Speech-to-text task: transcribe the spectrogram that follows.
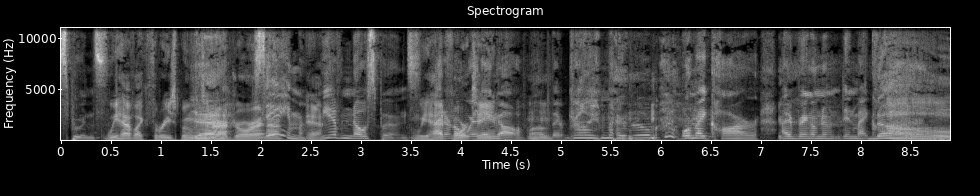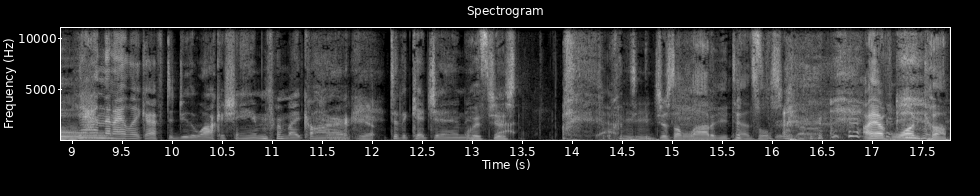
Spoons. We have like three spoons in Yeah. our drawer right now. Same. Yeah. We have no spoons. We I don't know where they go. Well, Mhm. they're probably in my room or my car. I bring them in my car. No. Yeah, and then I like have to do the walk of shame from my car Yep. to the kitchen. with It's just bad. with just a lot of utensils. I have one cup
